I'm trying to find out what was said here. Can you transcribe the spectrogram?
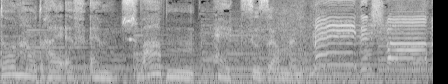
Donau 3 FM. Schwaben hält zusammen. Made in Schwaben.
